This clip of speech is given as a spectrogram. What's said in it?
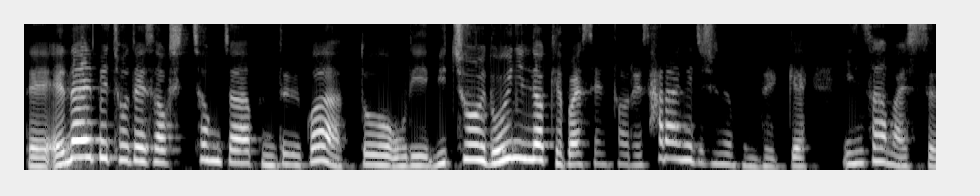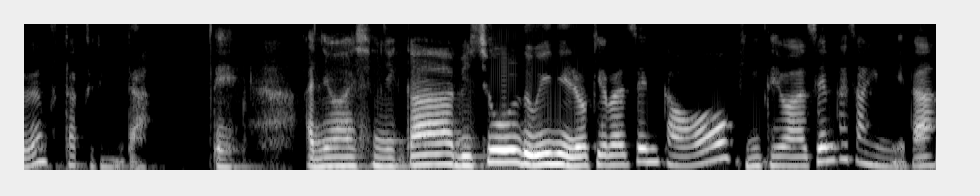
네, NIB 초대석 시청자분들과 또 우리 미추홀 노인인력개발센터를 사랑해주시는 분들께 인사 말씀 부탁드립니다. 네, 안녕하십니까. 미추홀 노인인력개발센터 김태화 센터장입니다.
